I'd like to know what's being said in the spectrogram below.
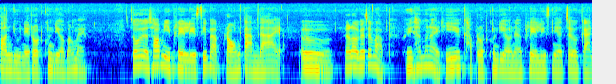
ตอนอยู่ในรถคนเดียวบ้างไหมโจ้จะชอบมี playlist ที่แบบร้องตามได้อะเออ แล้วเราก็จะแบบ เฮ้ยถ้าเมื่อไหร่ที่ขับรถคนเดียวนะ playlist เนี้ยเจอกัน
